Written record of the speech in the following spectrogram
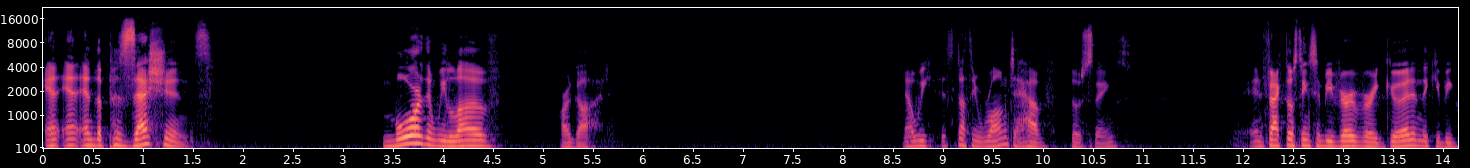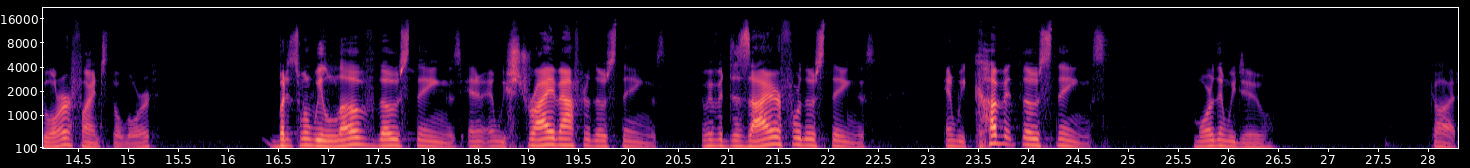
and, and, and the possessions more than we love our God. Now, we, it's nothing wrong to have those things. In fact, those things can be very, very good and they can be glorifying to the Lord. But it's when we love those things and, and we strive after those things and we have a desire for those things and we covet those things more than we do God.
